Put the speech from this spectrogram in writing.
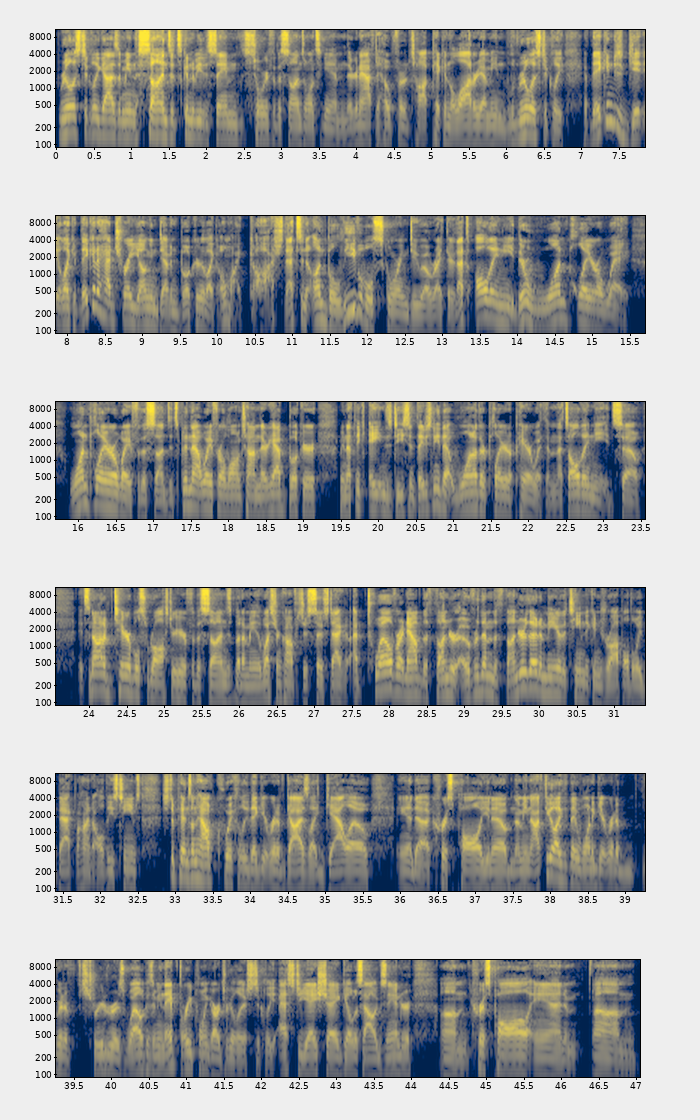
realistically, guys, I mean, the Suns, it's going to be the same story for the Suns once again. They're going to have to hope for a top pick in the lottery. I mean, realistically, if they can just get, like, if they could have had Trae Young and Devin Booker, like, oh my gosh, that's an unbelievable scoring duo right there. That's all they need. They're one player away one player away for the Suns. It's been that way for a long time. They have Booker. I mean, I think Ayton's decent. They just need that one other player to pair with him. That's all they need. So it's not a terrible roster here for the Suns, but I mean, the Western Conference is so stacked. At 12 right now, the Thunder over them. The Thunder, though, to me, are the team that can drop all the way back behind all these teams. It just depends on how quickly they get rid of guys like Gallo and uh, Chris Paul. You know, I mean, I feel like they want to get rid of rid of Schroeder as well because I mean they have three point guards realistically: SGA, Shai, Gilgeous Alexander, um, Chris Paul, and um,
